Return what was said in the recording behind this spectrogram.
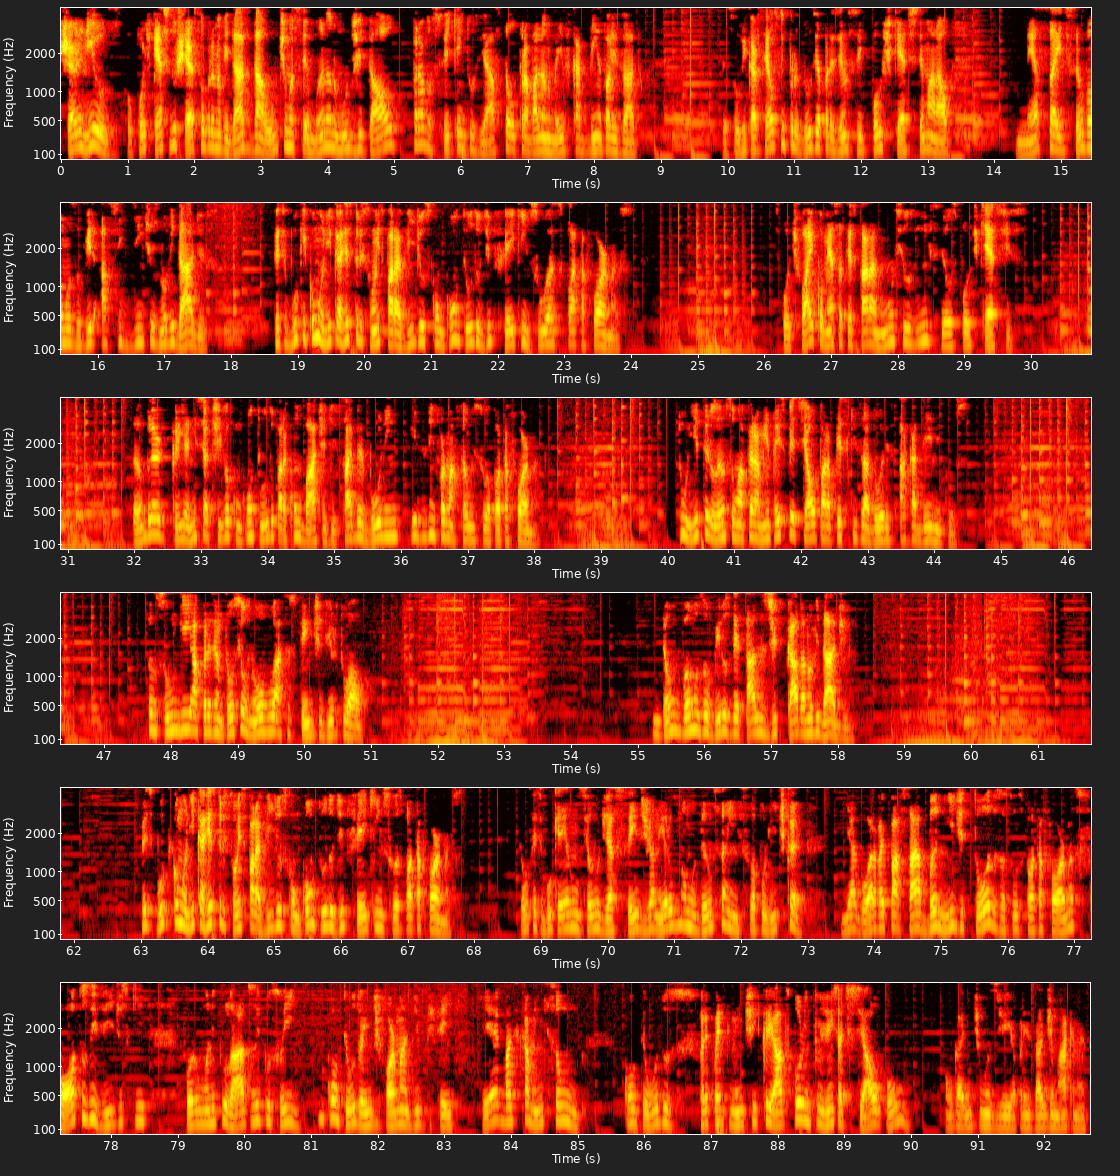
Share News, o podcast do Share sobre novidades da última semana no mundo digital para você que é entusiasta ou trabalha no meio ficar bem atualizado. Eu sou o Ricardo Celso e produzo e apresento esse podcast semanal. Nessa edição vamos ouvir as seguintes novidades. Facebook comunica restrições para vídeos com conteúdo deepfake em suas plataformas. Spotify começa a testar anúncios em seus podcasts. Tumblr cria iniciativa com conteúdo para combate de cyberbullying e desinformação em sua plataforma. Twitter lança uma ferramenta especial para pesquisadores acadêmicos. Samsung apresentou seu novo assistente virtual. Então vamos ouvir os detalhes de cada novidade. Facebook comunica restrições para vídeos com conteúdo deepfake em suas plataformas. Então o Facebook anunciou no dia 6 de janeiro uma mudança em sua política e agora vai passar a banir de todas as suas plataformas fotos e vídeos que foram manipulados e possuem um conteúdo aí de forma deepfake que é basicamente são conteúdos frequentemente criados por inteligência artificial ou algoritmos de aprendizagem de máquina.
